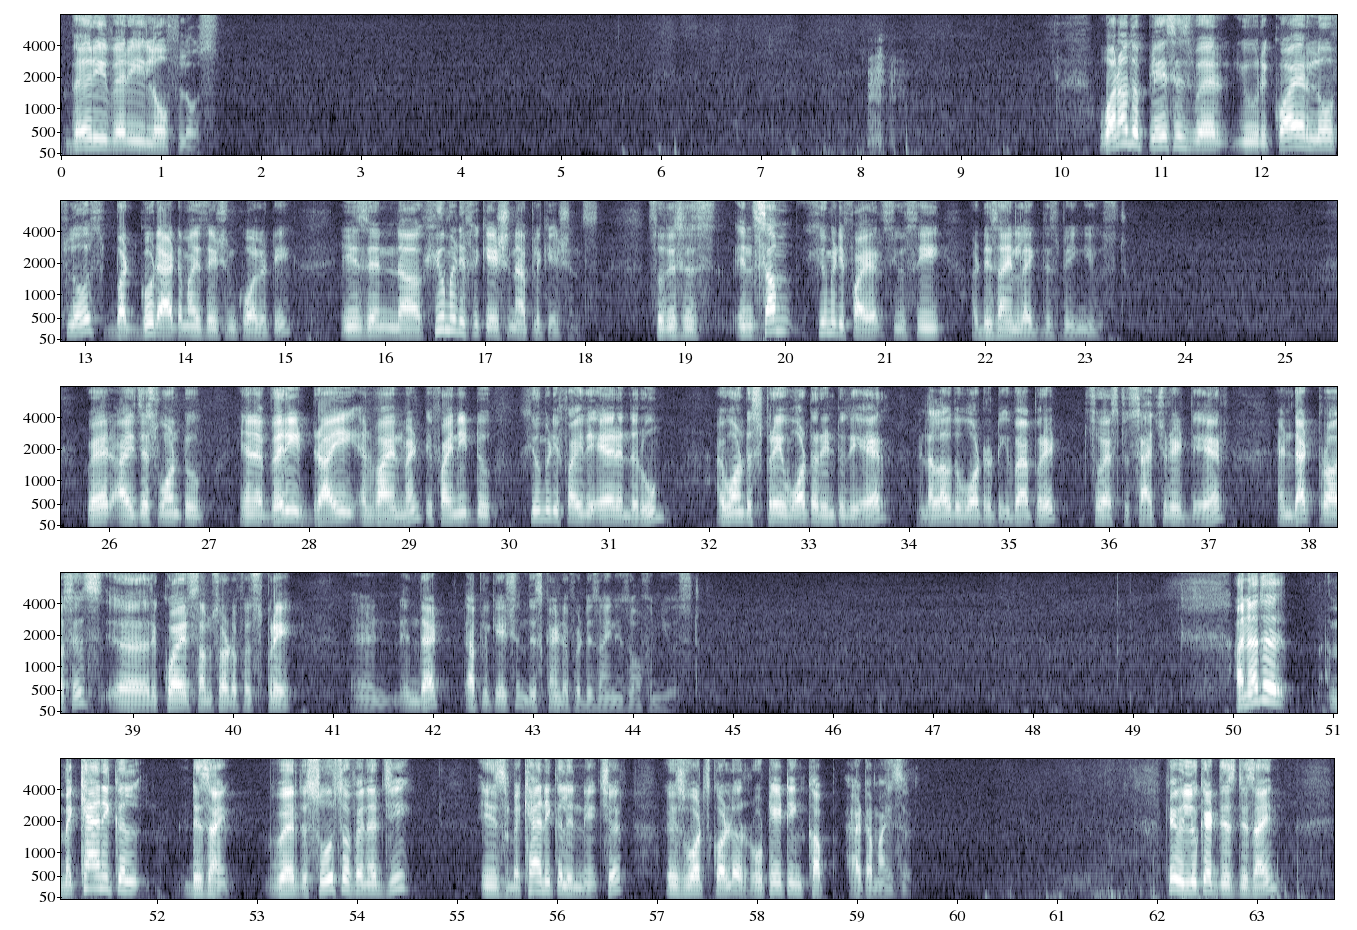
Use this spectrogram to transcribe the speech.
very very low flows. One of the places where you require low flows, but good atomization quality is in uh, humidification applications. So, this is in some humidifiers you see a design like this being used, where I just want to in a very dry environment if I need to humidify the air in the room, I want to spray water into the air and allow the water to evaporate so as to saturate the air and that process uh, requires some sort of a spray and in that application this kind of a design is often used. Another mechanical design where the source of energy is mechanical in nature is what is called a rotating cup atomizer. Okay, we look at this design.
